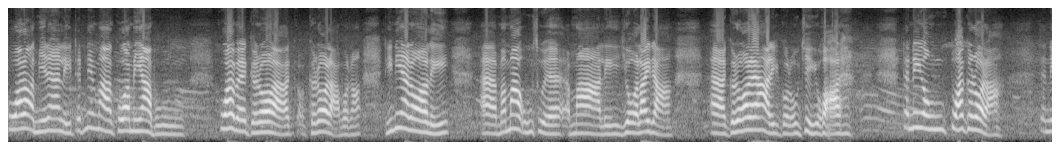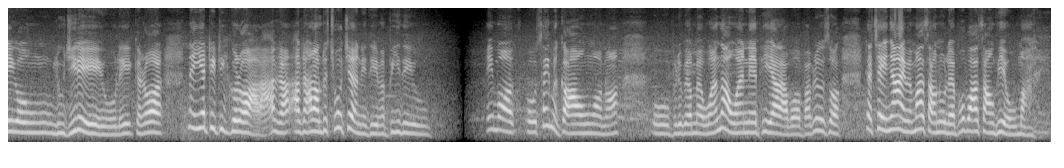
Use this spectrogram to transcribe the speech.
ကိုကတော့အမြဲတမ်းလေတစ်နှစ်မှကိုကမရဘူး ကိုကပဲကြော့တာကြော့တာပေါ့နော်ဒီနေ့ကတော့လေအဲမမဦးဆိုရဲ့အမကလေယော်လိုက်တာအဲကြော့တဲ့ဟာတွေအကုန်လုံးကြေရွာတယ်တနေ့ကုန်သွားကြော့တာတနေ့ကုန်လူကြီးတွေကိုလေကတော့နှစ်ရက်တိတိကတော့ရတာဒါဒါတော့တချို့ချက်နေသေးမပြီးသေးဘူးအိမ်မောဟိုစိတ်မကောင်းဘူးပေါ့နော်ဟိုဘယ်လိုပြောမလဲဝမ်းသာဝမ်းနဲ့ဖြစ်ရတာပေါ့ဘာဖြစ်လို့ဆိုတော့တစ်ချိန်ညရင်မမဆောင်လို့လဲဖွားဖွားဆောင်ဖြစ်အောင်ပါလေ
